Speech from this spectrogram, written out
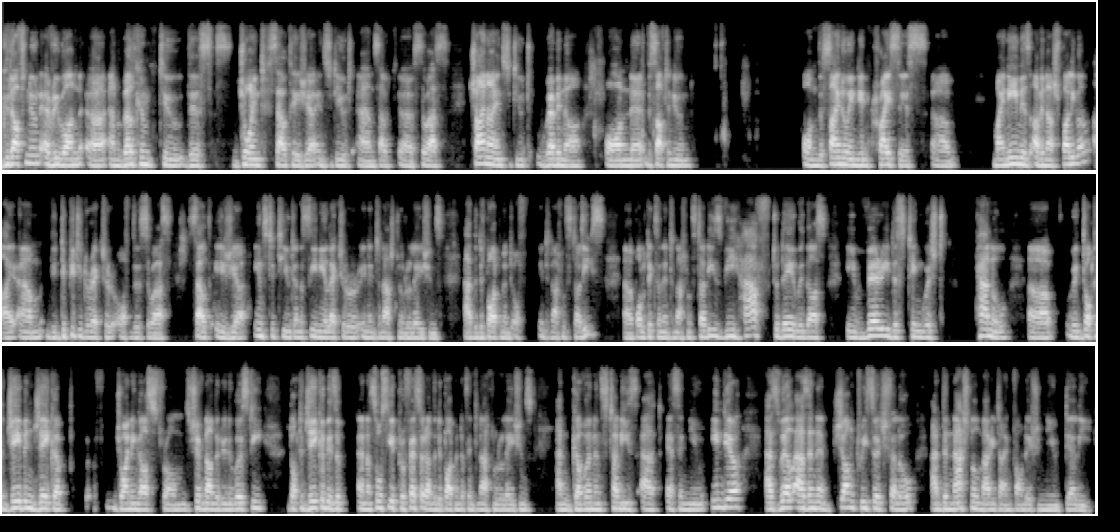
Good afternoon, everyone, uh, and welcome to this joint South Asia Institute and South uh, SOAS China Institute webinar on uh, this afternoon on the Sino-Indian crisis. Um, my name is Avinash Paliwal. I am the Deputy Director of the SOAS South Asia Institute and a Senior Lecturer in International Relations at the Department of International Studies, uh, Politics and International Studies. We have today with us a very distinguished panel uh, with Dr. Jabin Jacob joining us from Shiv Nadar University. Dr. Jacob is a, an associate professor at the Department of International Relations and Governance Studies at SNU India, as well as an adjunct research fellow at the National Maritime Foundation, New Delhi.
